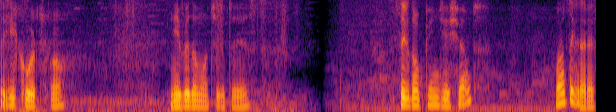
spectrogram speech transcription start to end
Takie kółeczko. Nie wiadomo czego to jest. Sygnał 50. Mam zegarek.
